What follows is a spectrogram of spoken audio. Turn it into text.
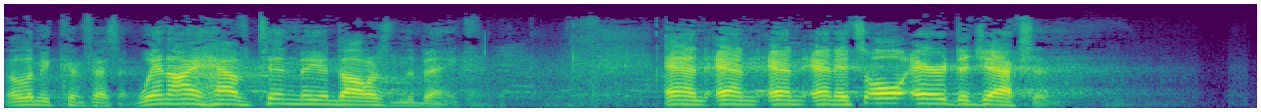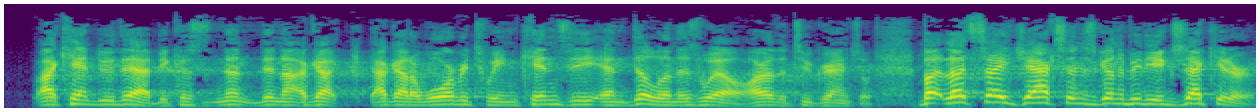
well, let me confess it. When I have $10 million in the bank, and, and, and, and it's all heired to Jackson, I can't do that because then I got, I got a war between Kinsey and Dylan as well, our other two grandchildren. But let's say Jackson is going to be the executor.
